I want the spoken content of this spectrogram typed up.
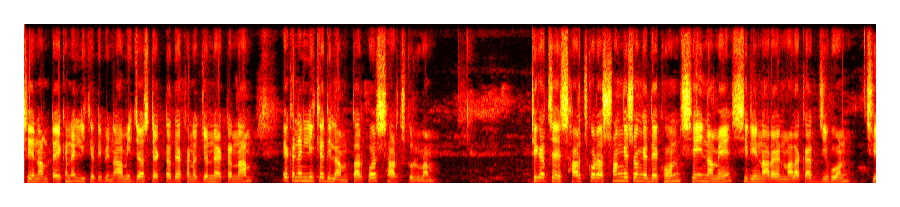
সেই নামটা এখানে লিখে দিবেন। আমি জাস্ট একটা দেখানোর জন্য একটা নাম এখানে লিখে দিলাম, তারপর সার্চ করলাম। ঠিক আছে সার্চ করার সঙ্গে সঙ্গে দেখুন, সেই নামে শ্রী নারায়ণ মালাকার জীবন, শ্রী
